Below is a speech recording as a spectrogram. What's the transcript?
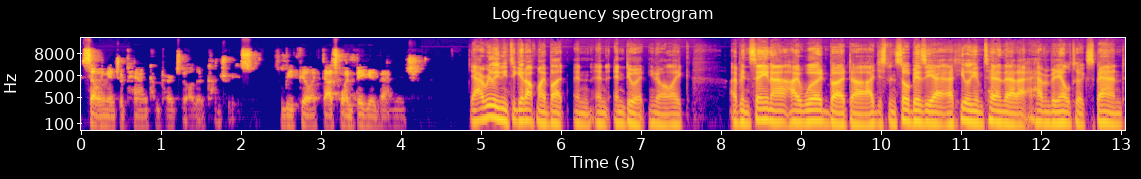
selling in Japan compared to other countries. So we feel like that's one big advantage. Yeah, I really need to get off my butt and and and do it. You know, like I've been saying I, I would, but uh, I've just been so busy at, at Helium 10 that I haven't been able to expand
